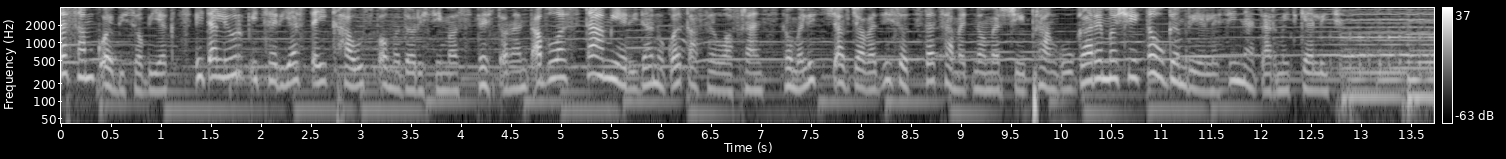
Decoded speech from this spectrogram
და სამ კვების ობიექტს, იტალიურ პიცერია Steakhouse Pomodorissimos, რესტორან Tablas და ამიერიდან უკვე Cafe La France, რომელიც ჭავჭავაძის 33 ნომერში, ფრანგულ გარემოში და უგემრიელესი Կինոծարմիտ Գելիչ։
